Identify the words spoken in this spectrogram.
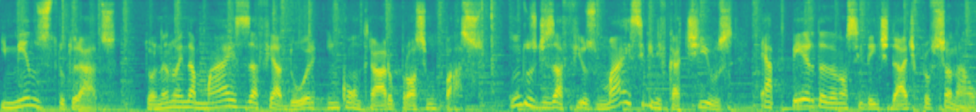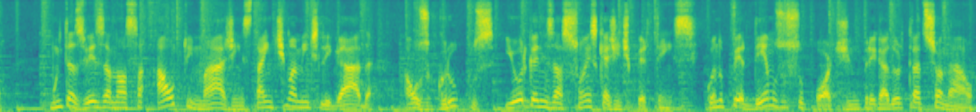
e menos estruturados, tornando ainda mais desafiador encontrar o próximo passo. Um dos desafios mais significativos é a perda da nossa identidade profissional. Muitas vezes a nossa autoimagem está intimamente ligada aos grupos e organizações que a gente pertence. Quando perdemos o suporte de um empregador tradicional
